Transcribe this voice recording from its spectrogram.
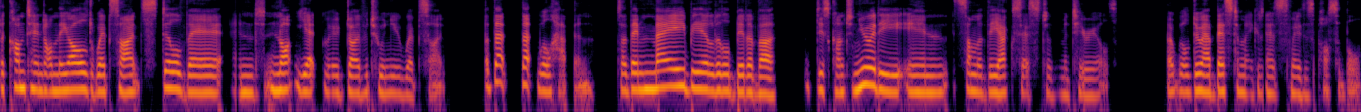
the content on the old website's still there and not yet moved over to a new website. But that that will happen. So there may be a little bit of a discontinuity in some of the access to the materials. But we'll do our best to make it as smooth as possible.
